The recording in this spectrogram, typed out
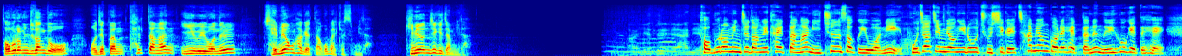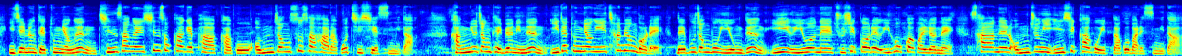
더불어민주당도 어젯밤 탈당한 이 의원을 제명하겠다고 밝혔습니다. 김현지 기자입니다. 더불어민주당을 탈당한 이춘석 의원이 보좌진 명의로 주식을 차명 거래했다는 의혹에 대해 이재명 대통령은 진상을 신속하게 파악하고 엄정 수사하라고 지시했습니다. 강유정 대변인은 이 대통령이 차명 거래, 내부 정보 이용 등 이 의원의 주식 거래 의혹과 관련해 사안을 엄중히 인식하고 있다고 말했습니다.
